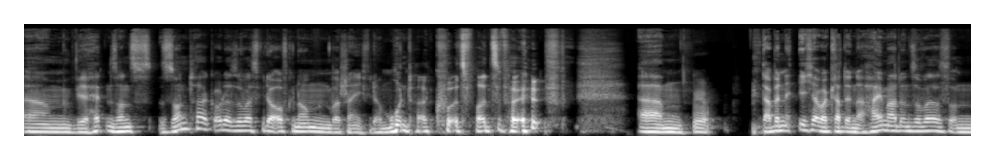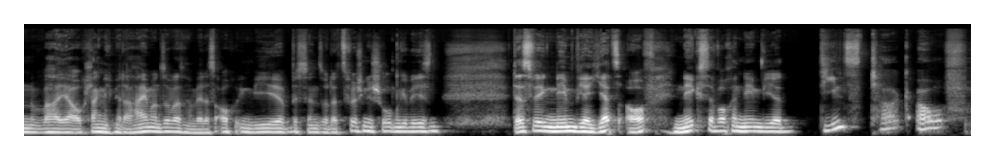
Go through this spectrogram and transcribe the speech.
ähm, wir hätten sonst Sonntag oder sowas wieder aufgenommen, wahrscheinlich wieder Montag, kurz vor zwölf. Ähm, Ja. Da bin ich aber gerade in der Heimat und sowas und war ja auch lange nicht mehr daheim und sowas. Dann wäre das auch irgendwie ein bisschen so dazwischen geschoben gewesen. Deswegen nehmen wir jetzt auf. Nächste Woche nehmen wir Dienstag auf.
